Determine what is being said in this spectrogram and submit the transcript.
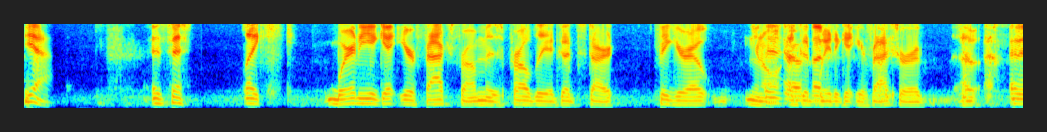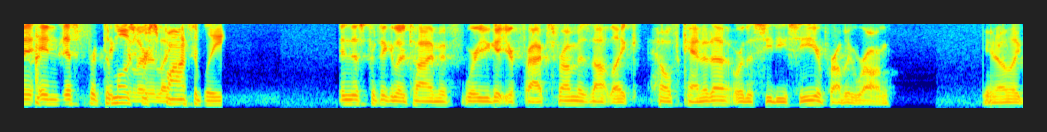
Yeah. It's just like where do you get your facts from is probably a good start. Figure out, you know, Yeah, a good that- way to get your facts or uh, And in, this this the particular most like, responsibly. in this particular time, if where you get your facts from is not like Health Canada or the CDC, you're probably wrong. You know, like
